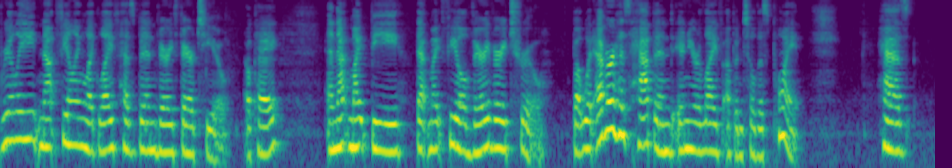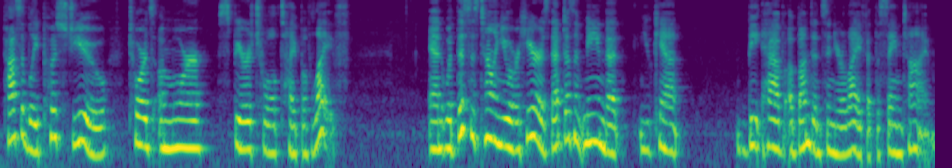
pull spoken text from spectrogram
really not feeling like life has been very fair to you, okay? And that might be, that might feel very, very true. But whatever has happened in your life up until this point has possibly pushed you towards a more spiritual type of life. And what this is telling you over here is that doesn't mean that you can't be have abundance in your life at the same time.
